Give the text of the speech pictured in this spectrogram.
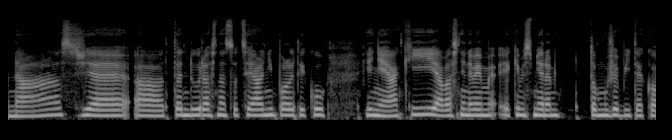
nás, že ten důraz na sociální politiku je nějaký. Já vlastně nevím, jakým směrem to může být jako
